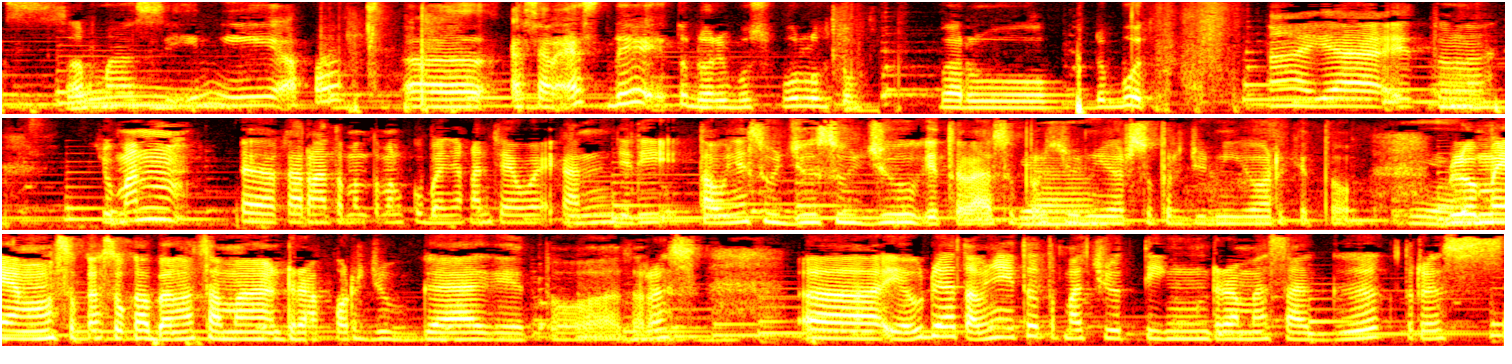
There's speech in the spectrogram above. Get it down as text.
sama si ini apa uh, eh, SNSD itu 2010 tuh baru debut. Nah ya itulah. Hmm. Cuman uh, karena teman-temanku banyak kan cewek kan jadi taunya suju suju gitu lah super yeah. junior super junior gitu. Yeah. belum yang suka-suka banget sama drakor juga gitu. Terus uh, ya udah taunya itu tempat syuting drama sagek terus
